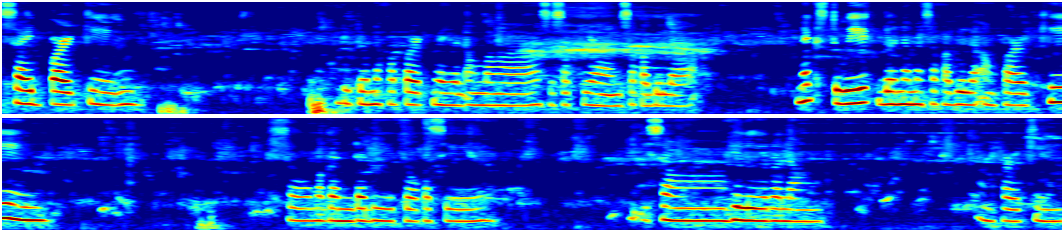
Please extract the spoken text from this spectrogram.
One side parking. Dito nakapark na yan ang mga sasakyan sa kabila. Next week, doon naman sa kabila ang parking. So maganda dito kasi isang hilera lang ang parking.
